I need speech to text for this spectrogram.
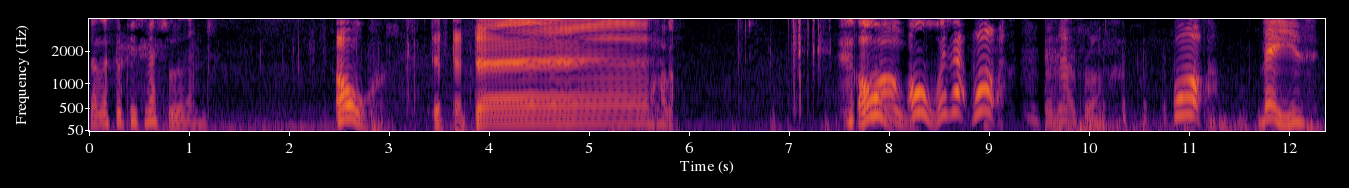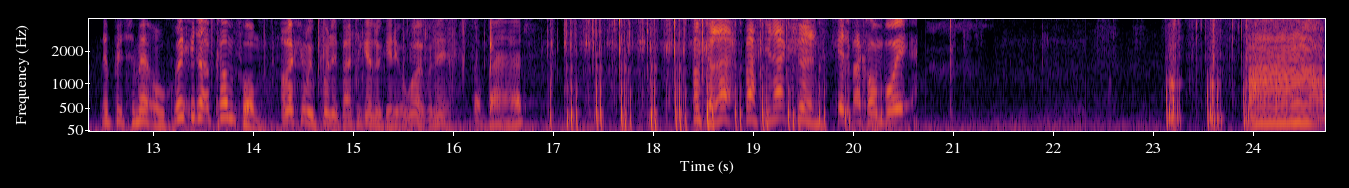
That look like a piece of metal at the end? Oh! Da, da, da. Ow. Oh! Oh, where's that? What? Where's that from? What? These? They're bits of metal. Where could that have come from? I reckon we put it back together again, it'll work, wouldn't it? It's not bad. Look at that, back in action. Get it back on, boy. Oh,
